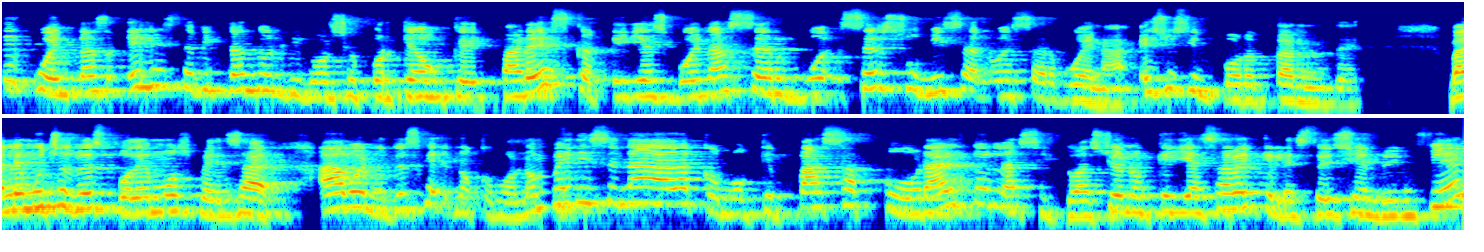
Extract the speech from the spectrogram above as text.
de cuentas, él está evitando el divorcio porque aunque parezca que ella es buena, ser, ser sumisa no es ser buena. Eso es importante. ¿Vale? Muchas veces podemos pensar, ah, bueno, entonces que no, como no me dice nada, como que pasa por alto la situación, aunque ella sabe que le estoy siendo infiel,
